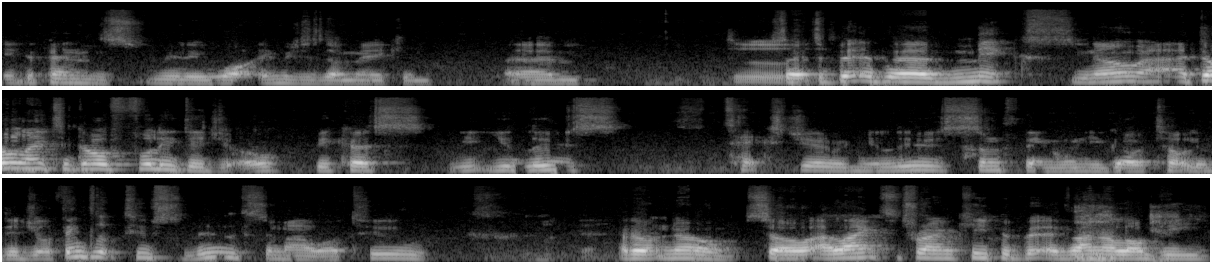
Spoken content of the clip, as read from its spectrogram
It depends really what images I'm making. Um, so it's a bit of a mix, you know. I don't like to go fully digital because you, you lose texture and you lose something when you go totally digital. Things look too smooth somehow or too, I don't know. So I like to try and keep a bit of analogy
